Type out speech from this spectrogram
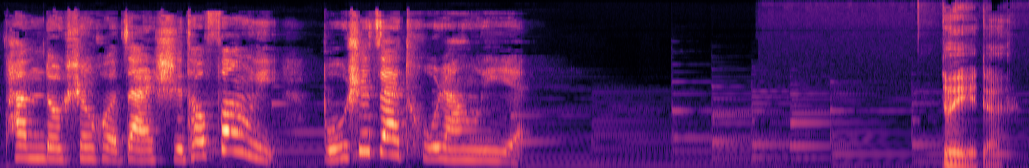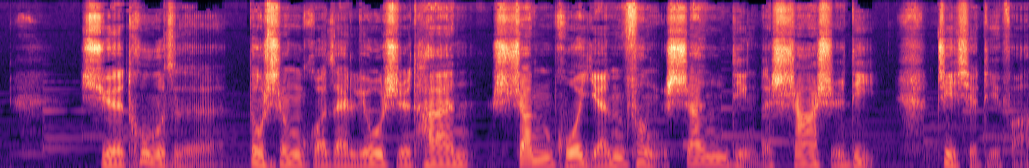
它们都生活在石头缝里，不是在土壤里。对的，雪兔子都生活在流石滩、山坡岩缝、山顶的沙石地，这些地方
